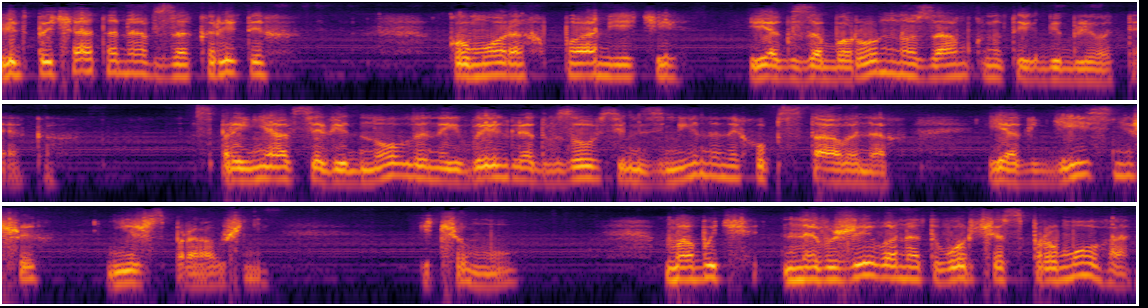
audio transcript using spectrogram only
відпечатана в закритих коморах пам'яті, як в заборонно замкнутих бібліотеках сприйнявся відновлений вигляд в зовсім змінених обставинах, як дійсніших, ніж справжні. І чому? Мабуть, невживана творча спромога,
